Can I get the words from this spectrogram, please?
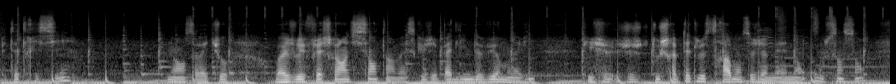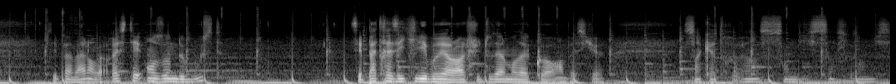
Peut-être ici? Non, ça va être chaud. On va jouer flèche ralentissante hein, parce que j'ai pas de ligne de vue à mon avis. Puis je, toucherai peut-être le strab, on sait jamais. Non, ou 500. C'est pas mal, on va rester en zone de boost. C'est pas très équilibré, alors là je suis totalement d'accord, hein, parce que 180, 110, 170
